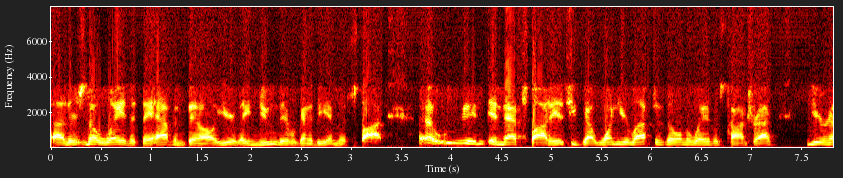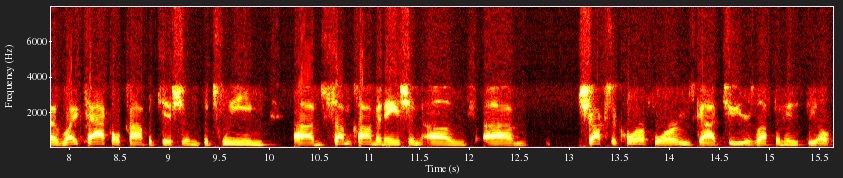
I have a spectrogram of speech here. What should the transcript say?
uh, there's no way that they haven't been all year. They knew they were going to be in this spot. Uh, in, in that spot is you've got one year left of Villanueva's contract you're in a right tackle competition between um, some combination of um, Chuck Okorafor, who's got two years left on his deal,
